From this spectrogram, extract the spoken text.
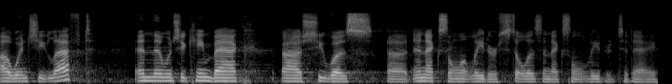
uh, when she left, and then when she came back, uh, she was uh, an excellent leader, still is an excellent leader today.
